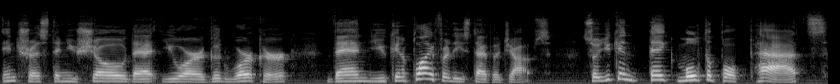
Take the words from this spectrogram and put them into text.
interest and you show that you are a good worker, then you can apply for these type of jobs. So you can take multiple paths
